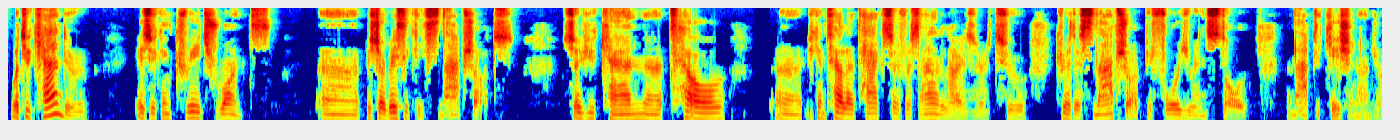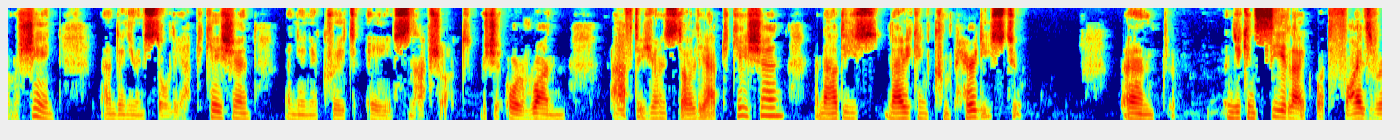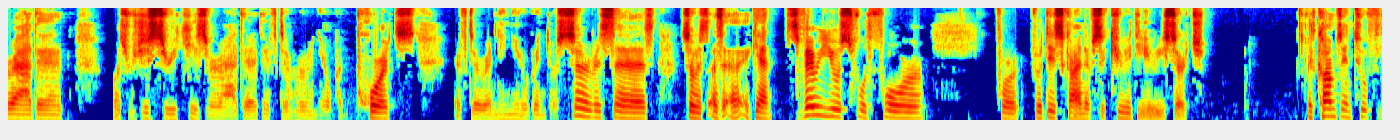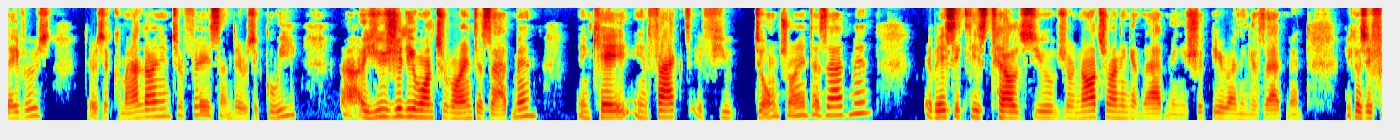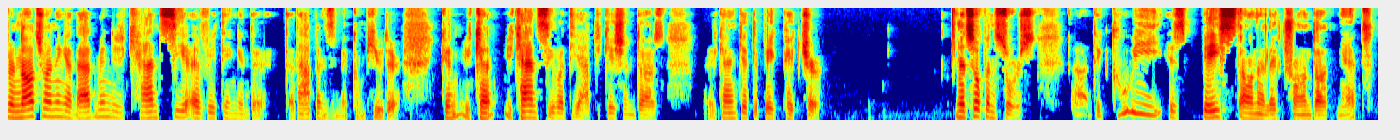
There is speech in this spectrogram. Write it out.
What you can do is you can create runs, uh, which are basically snapshots. So you can uh, tell uh, you can tell Attack Surface Analyzer to create a snapshot before you install an application on your machine, and then you install the application, and then you create a snapshot, which or run after you install the application. And now these now you can compare these two, and and you can see like what files were added, what registry keys were added, if there were any open ports, if there are any new Windows services. So it's, again, it's very useful for, for, for this kind of security research. It comes in two flavors. There's a command line interface and there's a GUI. Uh, I usually want to run it as admin. In, case, in fact, if you don't run it as admin, it basically tells you you're not running as admin. You should be running as admin because if you're not running as admin, you can't see everything in the that happens in the computer. You can you can you can't see what the application does. You can't get the big picture. It's open source. Uh, the GUI is based on Electron.net,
